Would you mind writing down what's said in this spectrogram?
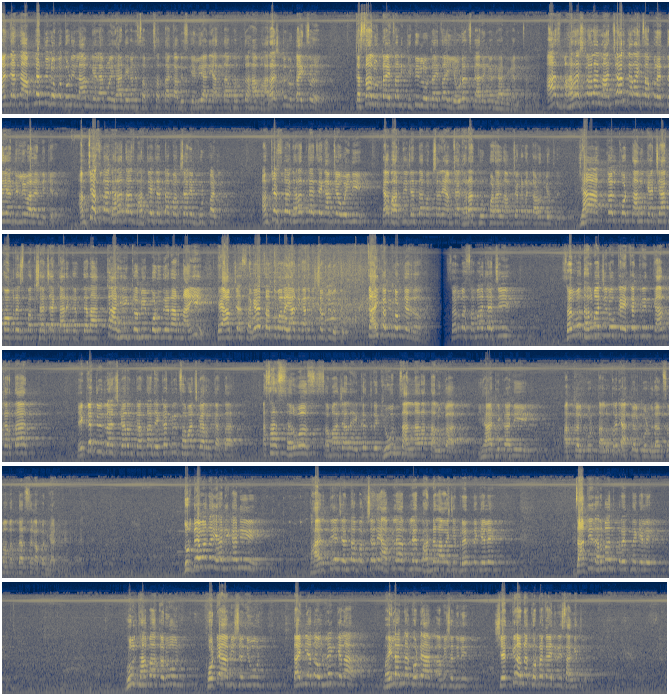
आणि त्यातलं आपल्यातली लोक थोडी लांब गेल्यामुळे ह्या ठिकाणी सत्ता काबीज केली आणि आता फक्त हा महाराष्ट्र लुटायचं. कसा लुटायचा आणि किती लुटायचा एवढंच कार्यक्रम ह्या ठिकाणीचा. आज महाराष्ट्राला लाचार करायचा प्रयत्न या दिल्लीवाल्यांनी केला आमच्या सुद्धा घरात आज भारतीय जनता पक्षाने बूट पाडले आमच्या सुद्धा घरातल्याच एक आमच्या वहिनी ह्या भारतीय जनता पक्षाने आमच्या घरात फूट पडावून आमच्याकडनं काढून घेतले. ह्या अक्कलकोट तालुक्याच्या काँग्रेस पक्षाच्या कार्यकर्त्याला काही कमी पडू देणार नाही हे आमच्या सगळ्यांचा तुम्हाला ह्या ठिकाणी मी शब्द देतो. काही कमी करून देणार नाही. सर्व समाजाची सर्व धर्माची लोक एकत्रित काम करतात एकत्रित राजकारण करतात एकत्रित समाजकारण करतात. असा सर्व समाजाला एकत्र घेऊन चालणारा तालुका ह्या ठिकाणी अक्कलकोट तालुका आणि अक्कलकोट विधानसभा मतदारसंघ आपण ह्या ठिकाणी दुर्दैवानं ह्या ठिकाणी भारतीय जनता पक्षाने आपल्या आपल्यात भांडणं लावायचे प्रयत्न केले. जाती धर्मात प्रयत्न केले. भूलथापा करून खोट्या आमिष देऊन ताईंनी आता उल्लेख केला महिलांना खोट्या आमिष दिली शेतकऱ्यांना खोटं काहीतरी सांगितलं.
